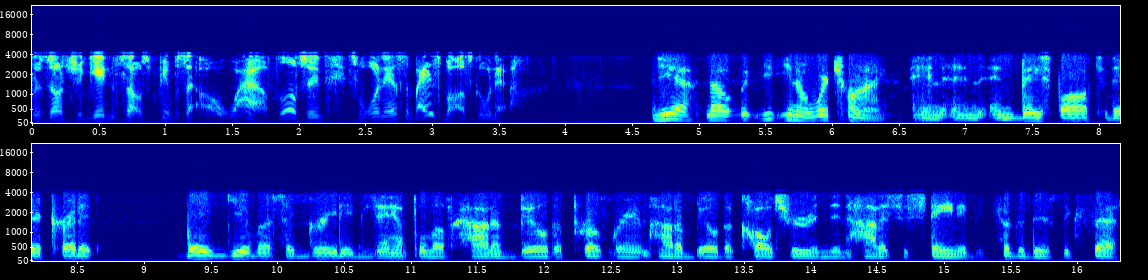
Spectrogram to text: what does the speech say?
results you're getting. So people say, "Oh wow, Fullerton is more than a baseball school now." Yeah, no, you know we're trying, and and and baseball, to their credit, they give us a great example of how to build a program, how to build a culture, and then how to sustain it because of their success.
